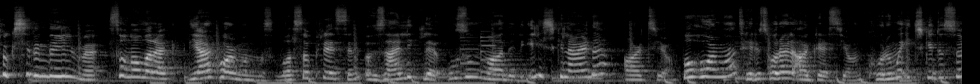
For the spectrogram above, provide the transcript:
Çok şirin değil mi? Son olarak diğer hormonumuz vasopresin özellikle uzun vadeli ilişkilerde artıyor. Bu hormon teritorial agresyon, koruma içgüdüsü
